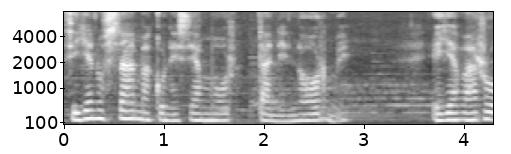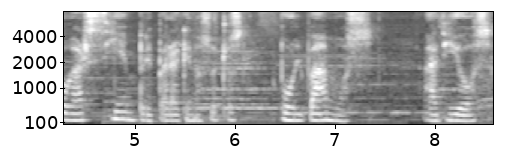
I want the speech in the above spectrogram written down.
Si ella nos ama con ese amor tan enorme, ella va a rogar siempre para que nosotros volvamos a Dios,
